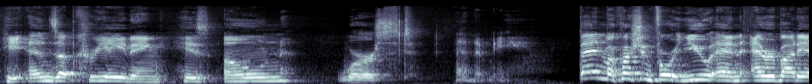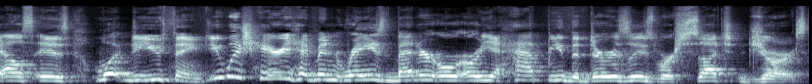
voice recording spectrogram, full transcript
he ends up creating his own worst enemy. Ben, my question for you and everybody else is, what do you think? Do you wish Harry had been raised better or are you happy the Dursleys were such jerks?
